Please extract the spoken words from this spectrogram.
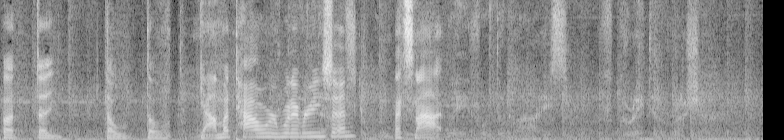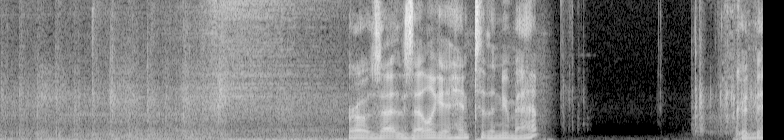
But the the the Yamato or whatever he said? That's not. Bro, is that is that like a hint to the new map? Could be.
